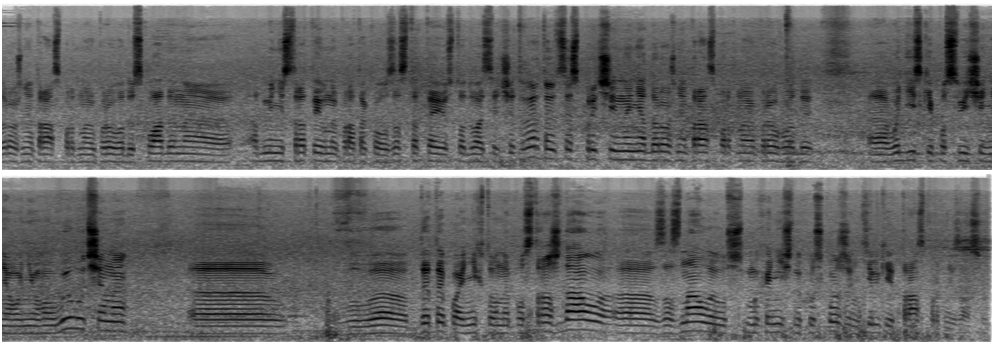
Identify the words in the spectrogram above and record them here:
дорожньо-транспортної пригоди складено адміністративний протокол за статтею 124, це спричинення дорожньо-транспортної пригоди. Водійське посвідчення у нього вилучене. ДТП ніхто не постраждав, е, зазнали механічних ушкоджень тільки транспортні засоби.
